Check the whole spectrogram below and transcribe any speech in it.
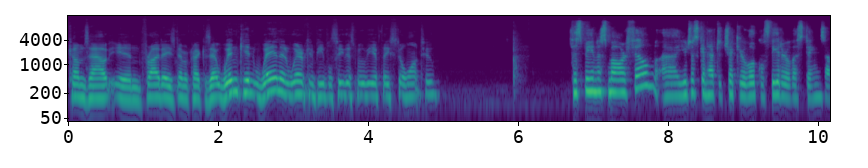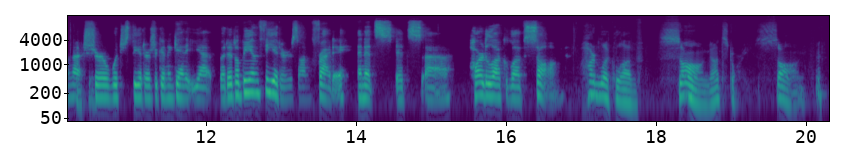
comes out in Friday's Democrat Gazette. When can when and where can people see this movie if they still want to? This being a smaller film, uh, you're just going to have to check your local theater listings. I'm not okay. sure which theaters are going to get it yet, but it'll be in theaters on Friday, and it's it's uh, Hard Luck Love Song. Hard Luck Love Song, not story. Song.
